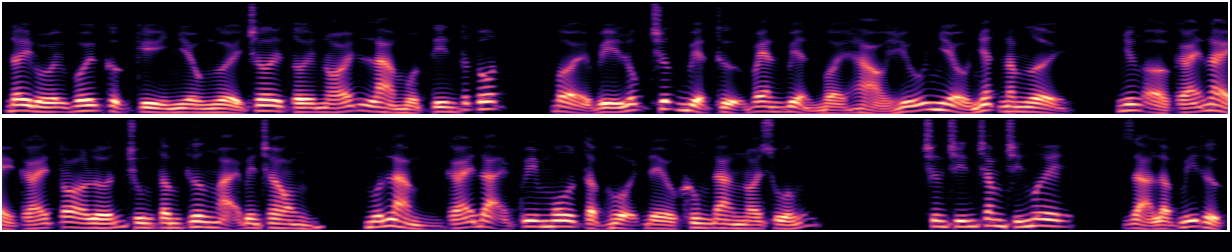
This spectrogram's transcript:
Đây đối với cực kỳ nhiều người chơi tới nói là một tin tức tốt, bởi vì lúc trước biệt thự ven biển mời hảo hữu nhiều nhất 5 người, nhưng ở cái này cái to lớn trung tâm thương mại bên trong, muốn làm cái đại quy mô tập hội đều không đang nói xuống. Chương 990, giả lập mỹ thực.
